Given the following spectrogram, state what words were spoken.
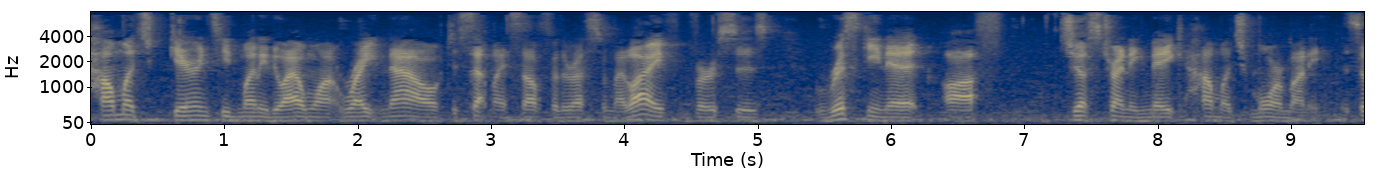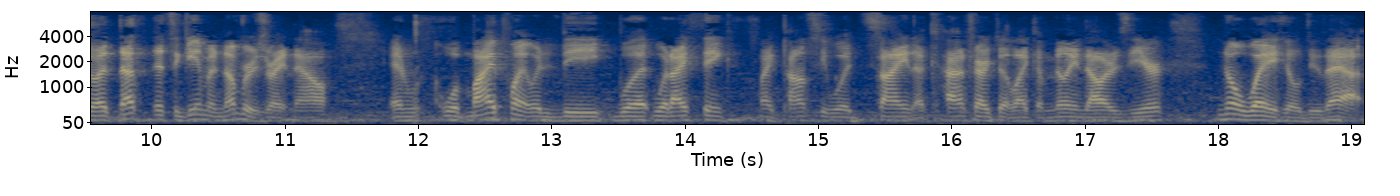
how much guaranteed money do I want right now to set myself for the rest of my life versus risking it off just trying to make how much more money. So that it's a game of numbers right now. And what my point would be, what would I think Mike Pouncey would sign a contract at like a million dollars a year? No way he'll do that.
